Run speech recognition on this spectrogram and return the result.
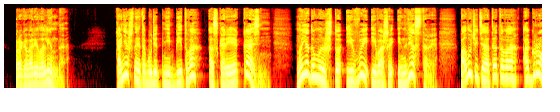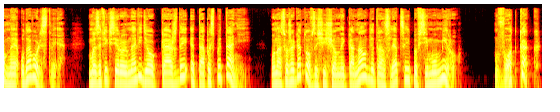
— проговорила Линда. «Конечно, это будет не битва, а скорее казнь, но я думаю, что и вы, и ваши инвесторы получите от этого огромное удовольствие. Мы зафиксируем на видео каждый этап испытаний. У нас уже готов защищенный канал для трансляции по всему миру». «Вот как?»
